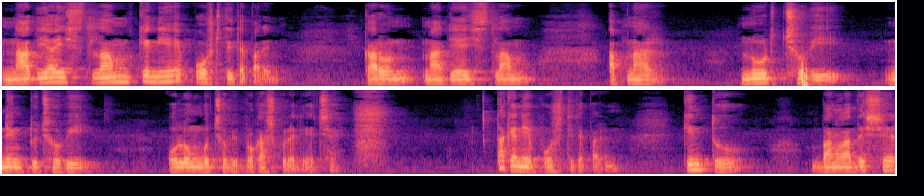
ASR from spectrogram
নাদিয়া ইসলামকে নিয়ে পোস্ট দিতে পারেন। কারণ নাদিয়া ইসলাম আপনার নূর ছবি, নেংটু ছবি, উলঙ্গ ছবি প্রকাশ করে দিয়েছে। তাকে নিয়ে পোস্ট দিতে পারেন। কিন্তু বাংলাদেশের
